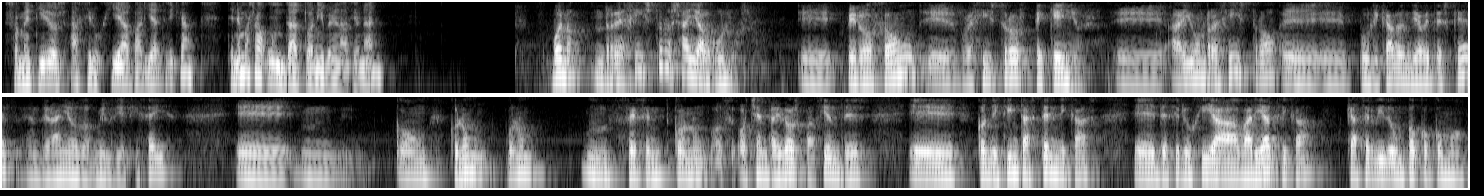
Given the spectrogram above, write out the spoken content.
sometidos a cirugía bariátrica? ¿Tenemos algún dato a nivel nacional? Bueno, registros hay algunos, eh, pero son eh, registros pequeños. Eh, hay un registro publicado en Diabetes Care del año 2016 mm, con, con, un, con, un, con 82 pacientes con distintas técnicas de cirugía bariátrica que ha servido un poco como,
